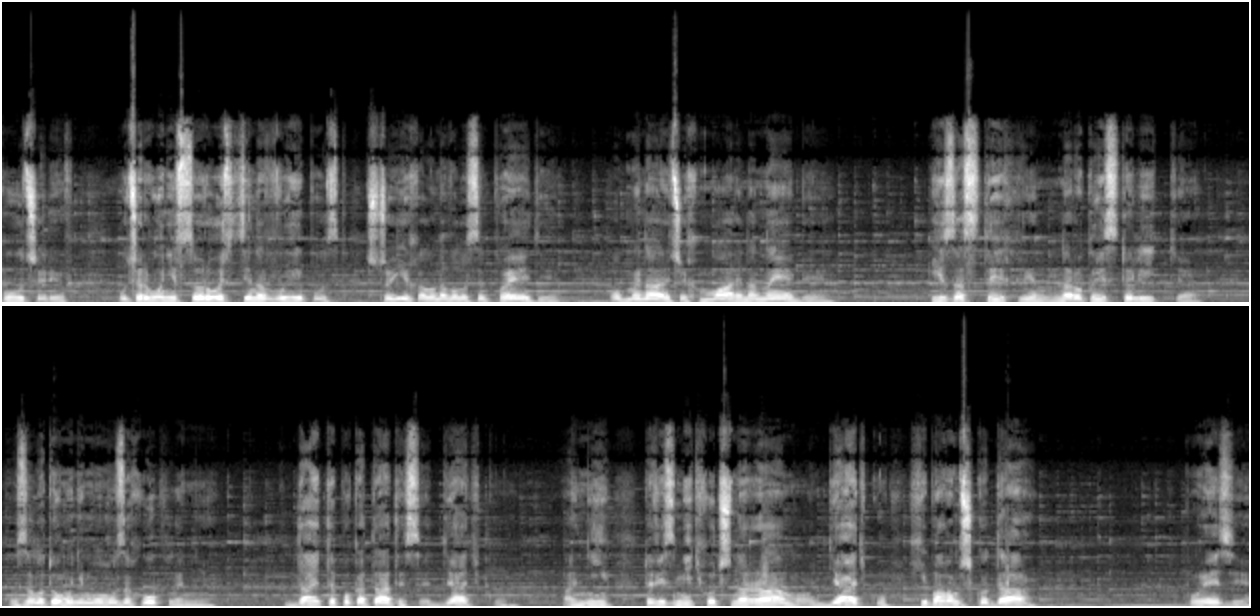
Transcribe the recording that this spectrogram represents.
кучерів, у червоній сорочці на випуск, що їхало на велосипеді, обминаючи хмари на небі. І застиг він на роки століття в золотому німому захопленні. Дайте покататися, дядьку. А ні, то візьміть хоч на раму, дядьку, хіба вам шкода? Поезія,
